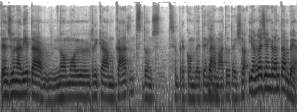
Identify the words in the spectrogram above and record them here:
tens una dieta no molt rica en carns, doncs sempre convé tenir Clar. a mà tot això. I amb la gent gran també,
